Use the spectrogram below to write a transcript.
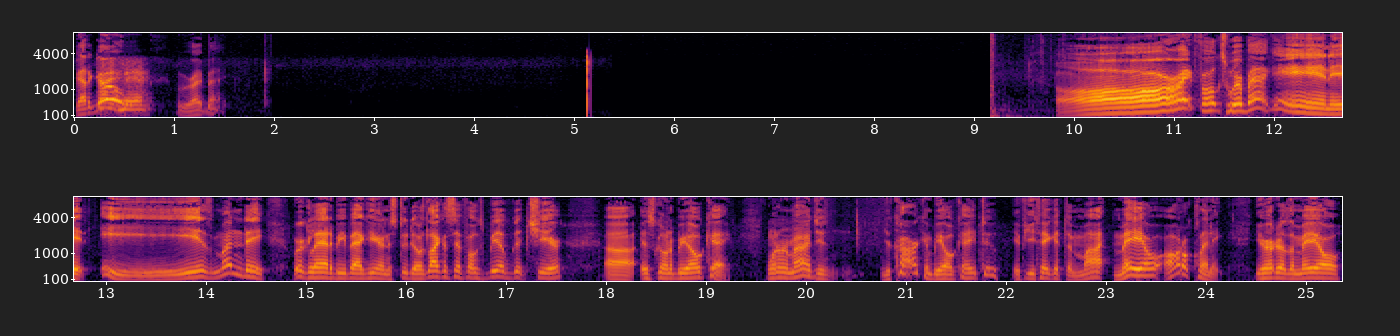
Got to go. Right, man. We'll be right back. All right, folks, we're back, and it is Monday. We're glad to be back here in the studios. Like I said, folks, be of good cheer. Uh, it's going to be okay. I want to remind you, your car can be okay too if you take it to My, Mayo Auto Clinic. You heard of the Mayo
